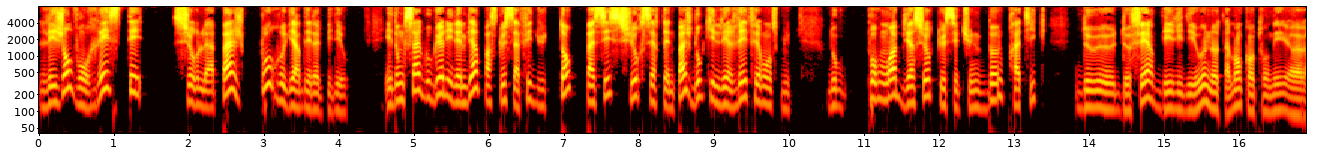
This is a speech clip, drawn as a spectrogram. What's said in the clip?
les gens vont rester sur la page pour regarder la vidéo. Et donc ça, Google, il aime bien parce que ça fait du temps passé sur certaines pages, donc il les référence mieux. Donc pour moi, bien sûr que c'est une bonne pratique de, de faire des vidéos, notamment quand on est euh,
